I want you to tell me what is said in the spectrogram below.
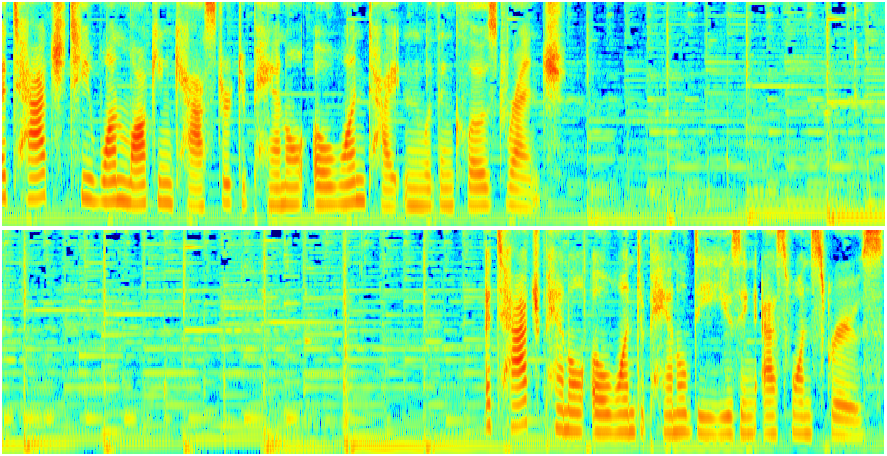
Attach T1 locking caster to panel O1 tighten with enclosed wrench. Attach panel O1 to panel D using S1 screws.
